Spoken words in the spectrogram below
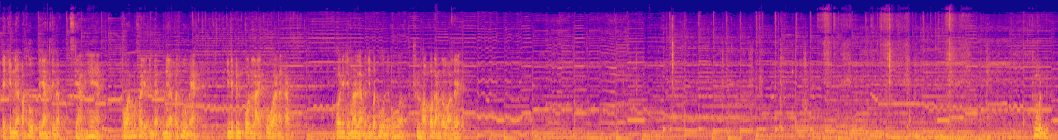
แต่กินเนื้อปลาทูเป็นยังสิแบบแสบแห้งเพราะว่าไม่ค่อยได้กินแบบเนื้อปลาทูแหมกินจะเป็นปนหลายครัวนะครับพอยังเห็นมาแล้วมากินปลาทูเนี่ยโอ้ขึ้นหอบโคตรดังตลอดเลย good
